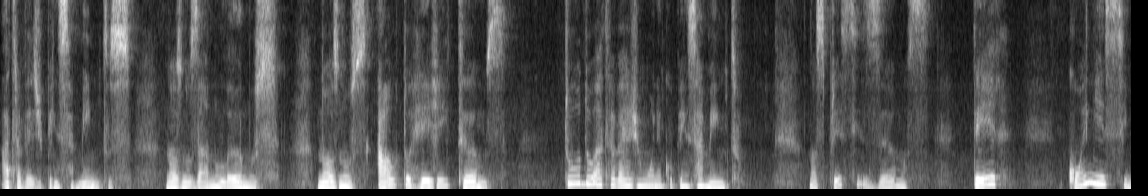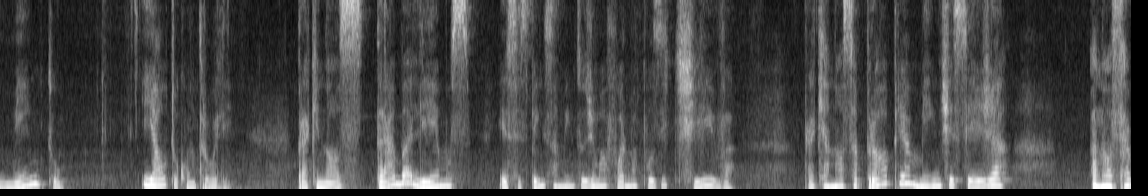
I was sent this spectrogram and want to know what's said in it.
através de pensamentos, nós nos anulamos, nós nos auto-rejeitamos, tudo através de um único pensamento. Nós precisamos ter conhecimento e autocontrole, para que nós trabalhemos esses pensamentos de uma forma positiva, para que a nossa própria mente seja a nossa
